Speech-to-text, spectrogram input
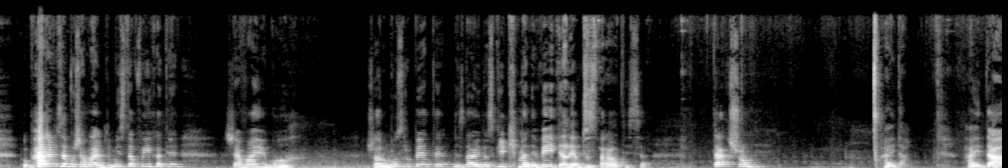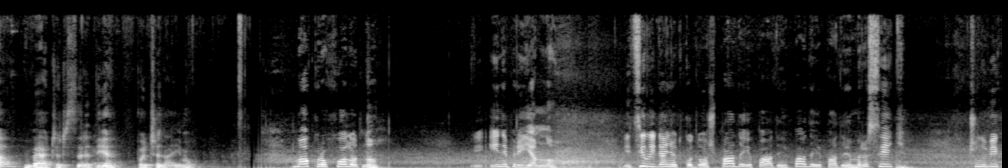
Побачимося, бо ще маємо до міста поїхати. Ще маємо шаурму зробити. Не знаю, наскільки мене вийде, але я буду старатися. Так що, гайда. Гайда, вечір середи. Починаємо. Мокро, холодно і, і неприємно. І цілий день отко дощ падає, падає, падає, падає, моросить. Чоловік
